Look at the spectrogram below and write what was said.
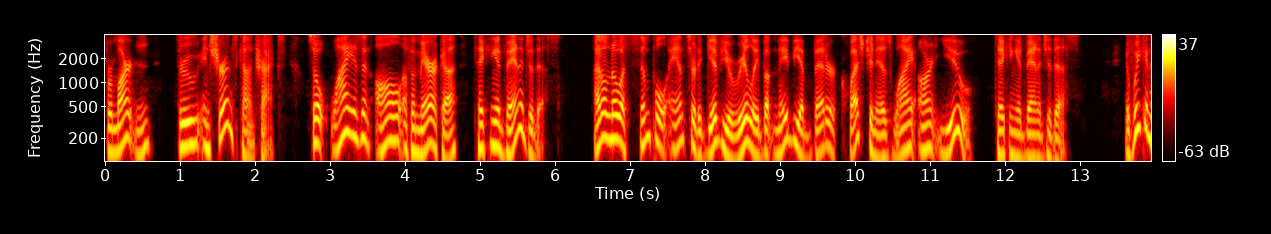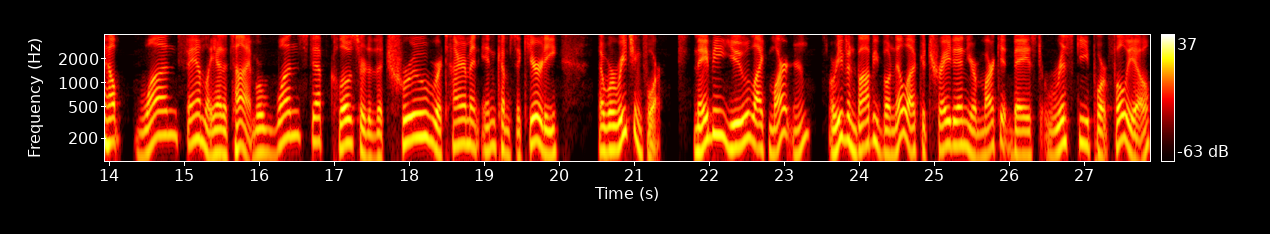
for Martin through insurance contracts. So, why isn't all of America taking advantage of this? I don't know a simple answer to give you, really, but maybe a better question is why aren't you taking advantage of this? If we can help one family at a time, we're one step closer to the true retirement income security that we're reaching for. Maybe you, like Martin or even Bobby Bonilla, could trade in your market based risky portfolio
